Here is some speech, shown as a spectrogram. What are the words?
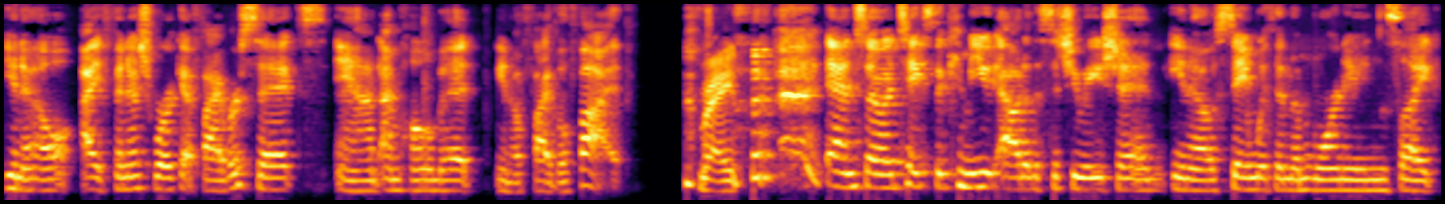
you know, I finish work at five or six and I'm home at, you know, five oh five. Right. and so it takes the commute out of the situation, you know, same within the mornings. Like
